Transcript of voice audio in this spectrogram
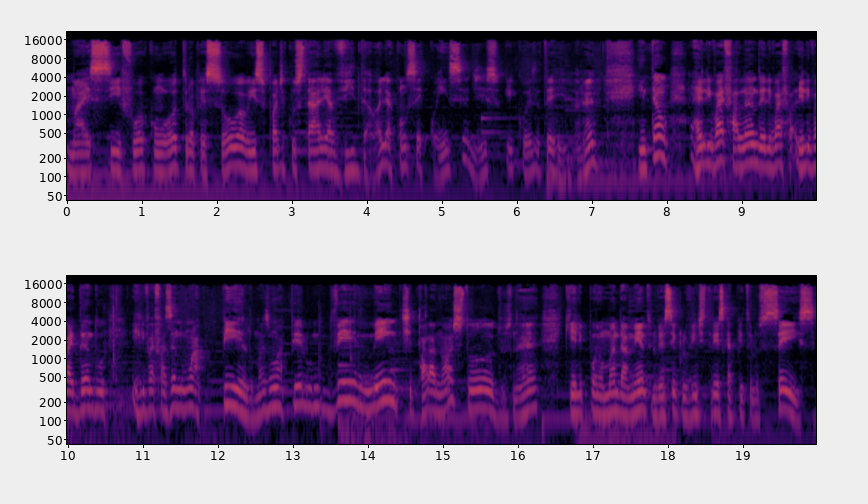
mas se for com outra pessoa, isso pode custar-lhe a vida. Olha a consequência disso, que coisa terrível, né? Então, ele vai falando, ele vai, ele vai dando, ele vai fazendo um apelo apelo, mas um apelo veemente para nós todos, né? Que ele põe um mandamento no versículo 23, capítulo 6.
